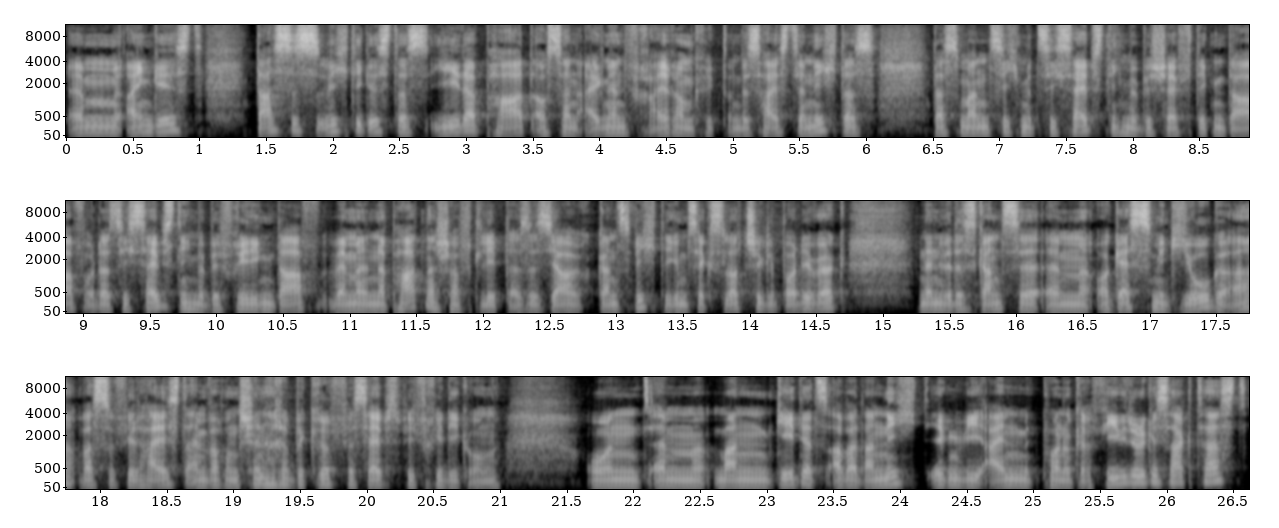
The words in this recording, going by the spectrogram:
ähm, eingehst, dass es wichtig ist, dass jeder Part auch seinen eigenen Freiraum kriegt. Und das heißt ja nicht, dass, dass man sich mit sich selbst nicht mehr beschäftigen darf oder sich selbst nicht mehr befriedigen darf, wenn man in einer Partnerschaft lebt. Also es ist ja auch ganz wichtig. Im Sexological Bodywork nennen wir das Ganze ähm, Orgasmic Yoga, was so viel heißt, einfach ein schönerer Begriff für Selbstbefriedigung. Und ähm, man geht jetzt aber dann nicht irgendwie ein mit Pornografie, wie du gesagt hast,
